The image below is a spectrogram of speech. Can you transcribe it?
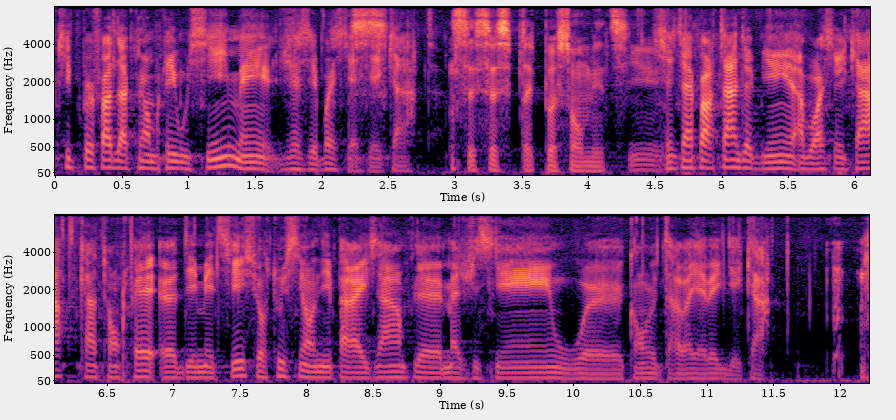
qu'il peut peut faire de la plomberie aussi, mais je sais pas s'il a ses cartes. C'est ça, c'est peut-être pas son métier. C'est important de bien avoir ses cartes quand on fait euh, des métiers, surtout si on est, par exemple, euh, magicien ou euh, qu'on travaille avec des cartes.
